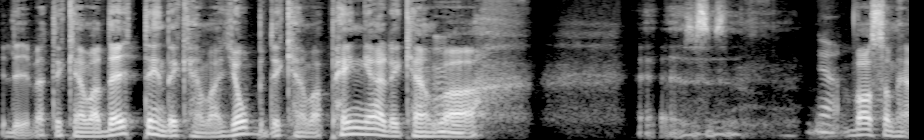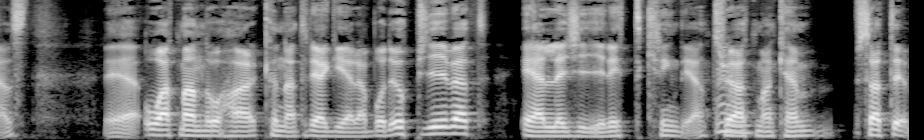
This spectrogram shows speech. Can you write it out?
i livet. Det kan vara dating, det kan vara jobb, det kan vara pengar, det kan vara Ja. vad som helst. Eh, och att man då har kunnat reagera både uppgivet eller girigt kring det. Tror jag att man kan... Så att det,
